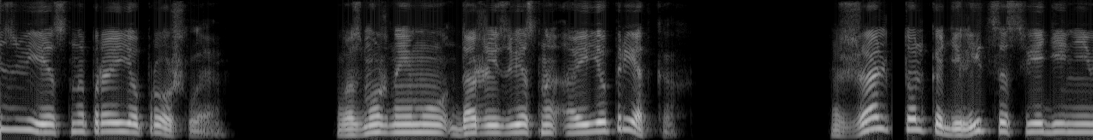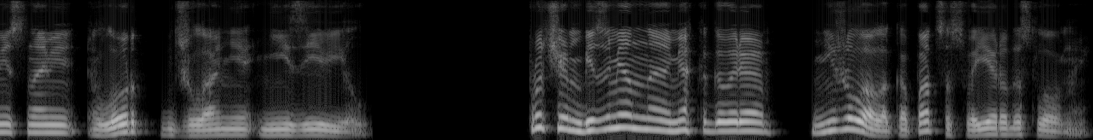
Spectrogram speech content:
известно про ее прошлое. Возможно, ему даже известно о ее предках. Жаль только делиться сведениями с нами лорд желания не изъявил. Впрочем, безымянная, мягко говоря, не желала копаться своей родословной.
